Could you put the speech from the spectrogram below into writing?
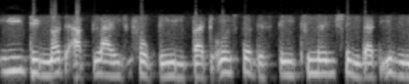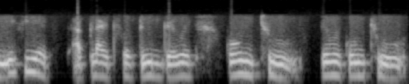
he did not apply for bail, but also the state mentioned that even if he had applied for bail, they were going to they were going to,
